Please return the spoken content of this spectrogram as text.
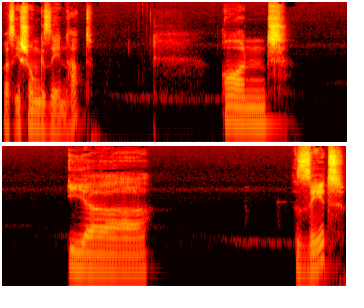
was ihr schon gesehen habt. Und ihr seht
